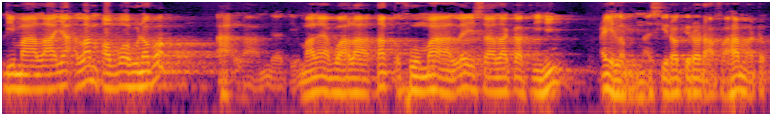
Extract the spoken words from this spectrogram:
lima layak lam Allahu napa? Alam. Jadi malah wala taqfu ma laisa fihi ilm. Nah sira kira ora paham aduk.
